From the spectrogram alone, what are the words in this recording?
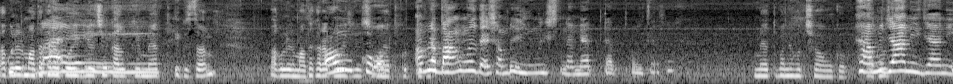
পাগলের মাথা খারাপ হয়ে গিয়েছে কালকে ম্যাথ এক্সাম পাগলের মাথা খারাপ হয়ে গিয়েছে ম্যাথ করতে। আমরা বাংলাদেশ আমরা ইংলিশ না ম্যাথটা বলতেছি। ম্যাথ মানে হচ্ছে অঙ্ক। হ্যাঁ আমি জানি জানি।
